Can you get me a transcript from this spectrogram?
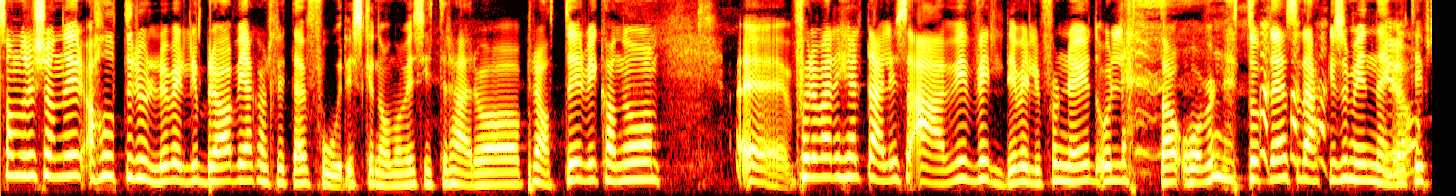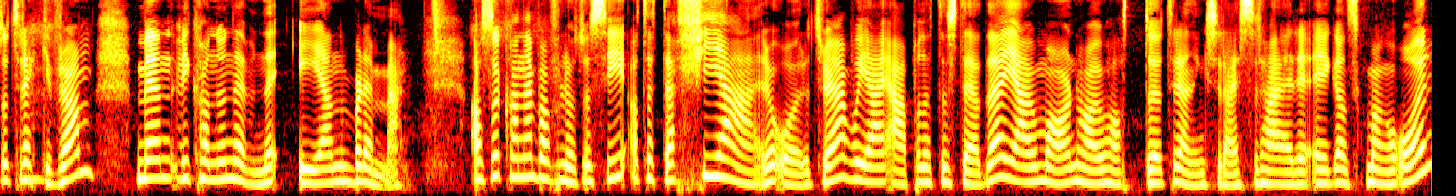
som dere skjønner, alt ruller veldig bra. Vi er kanskje litt euforiske nå når vi sitter her og prater. Vi kan jo eh, For å være helt ærlig så er vi veldig veldig fornøyd og letta over nettopp det. Så det er ikke så mye negativt å trekke fram. Men vi kan jo nevne én blemme. Altså kan jeg bare få lov til å si at Dette er fjerde året tror jeg, hvor jeg er på dette stedet. Jeg og Maren har jo hatt uh, treningsreiser her i ganske mange år.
